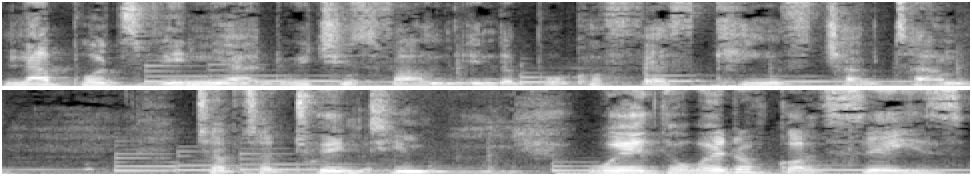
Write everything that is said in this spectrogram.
Naboth's vineyard, which is found in the book of First Kings chapter chapter 20, where the word of God says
